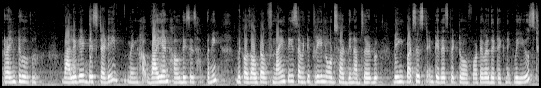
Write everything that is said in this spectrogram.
trying to validate this study, I mean how, why and how this is happening because out of 90, 73 nodes have been observed being persistent irrespective of whatever the technique we used.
